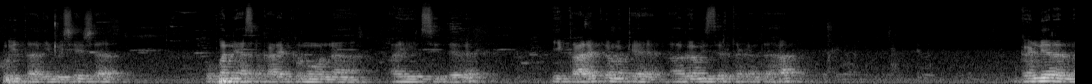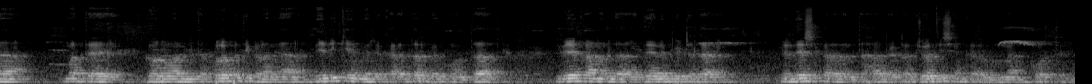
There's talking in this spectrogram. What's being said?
ಕುರಿತಾಗಿ ವಿಶೇಷ ಉಪನ್ಯಾಸ ಕಾರ್ಯಕ್ರಮವನ್ನು ಆಯೋಜಿಸಿದ್ದೇವೆ. ಈ ಕಾರ್ಯಕ್ರಮಕ್ಕೆ ಆಗಮಿಸಿರ್ತಕ್ಕಂತಹ ಗಣ್ಯರನ್ನು ಮತ್ತು ಗೌರವಾನ್ವಿತ ಕುಲಪತಿಗಳನ್ನು ವೇದಿಕೆಯ ಮೇಲೆ ಕರೆತರಬೇಕು ಅಂತ ವಿವೇಕಾನಂದ ಅಧ್ಯಯನ ಪೀಠದ ನಿರ್ದೇಶಕರಾದಂತಹ ಡಾಕ್ಟರ್ ಜ್ಯೋತಿ ಶಂಕರ್ ಅವರನ್ನ ಕೋರ್ತೇನೆ.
